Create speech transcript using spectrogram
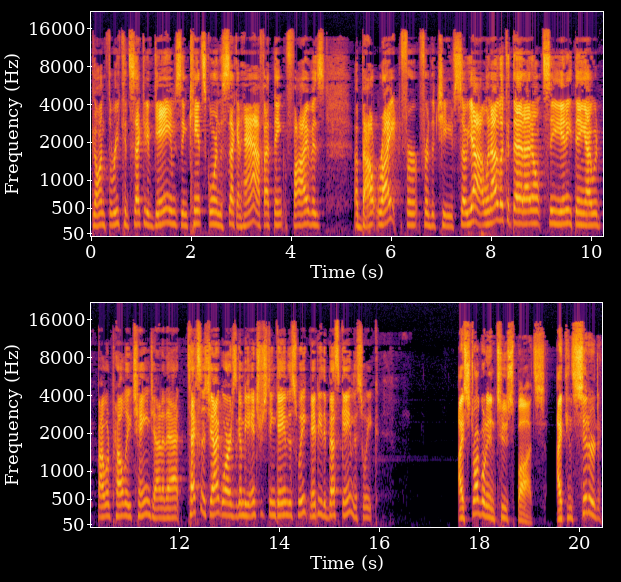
gone three consecutive games and can't score in the second half, I think five is about right for for the Chiefs. So yeah, when I look at that, I don't see anything I would I would probably change out of that. Texans Jaguars is going to be an interesting game this week, maybe the best game this week. I struggled in two spots. I considered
